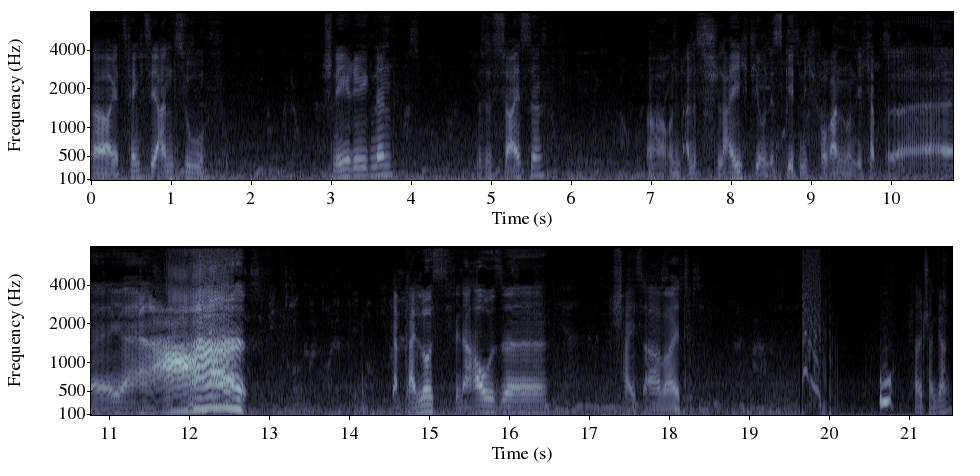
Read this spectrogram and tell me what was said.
Äh, jetzt fängt sie an zu Schneeregnen. Das ist scheiße. Oh, und alles schleicht hier und es geht nicht voran und ich habe äh, ja, ich habe keine Lust, ich will nach Hause. Scheiß Arbeit. Uh, falscher Gang.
